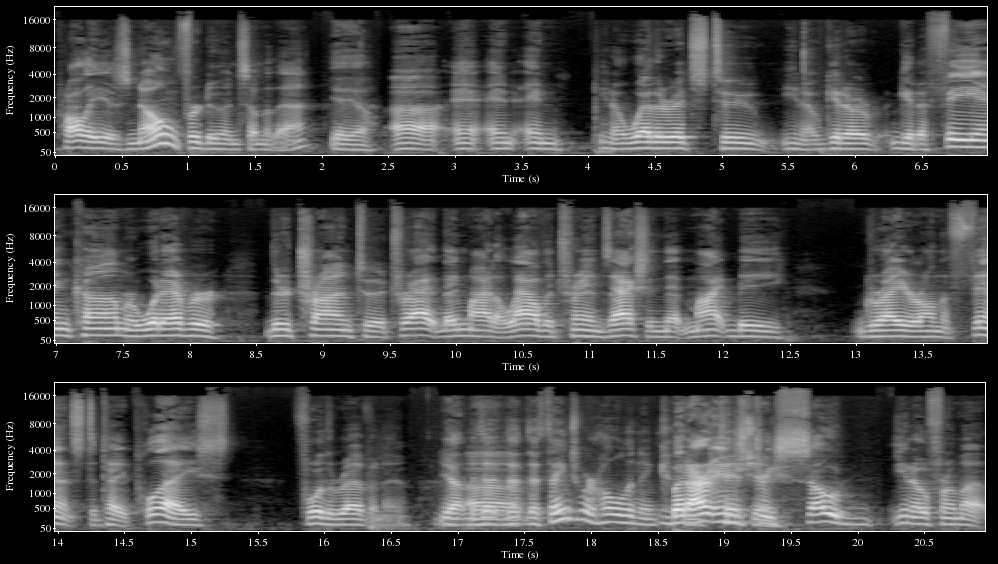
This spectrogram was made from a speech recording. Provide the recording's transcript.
probably is known for doing some of that. Yeah, yeah. Uh, and, and, and you know whether it's to you know get a get a fee income or whatever they're trying to attract, they might allow the transaction that might be gray or on the fence to take place for the revenue. Yeah, the, the, uh, the, things we're holding in. Contention. But our industry so you know from a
